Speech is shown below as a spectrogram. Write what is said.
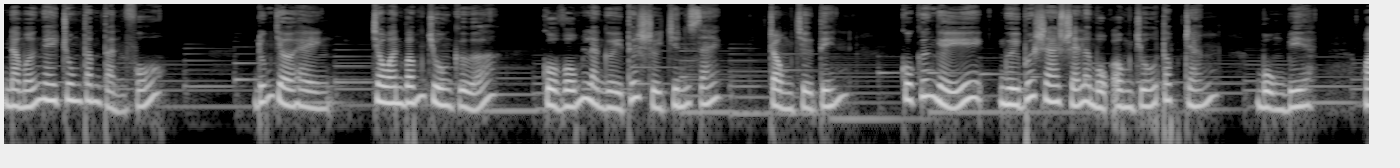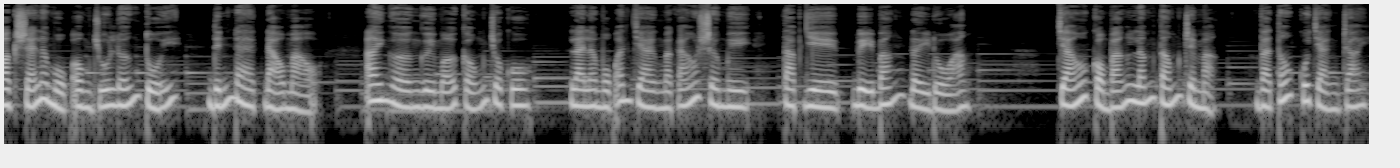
Nằm ở ngay trung tâm thành phố. Đúng giờ hẹn Châu Anh bấm chuông cửa. Cô vốn là người thích sự chính xác trọng chữ tín. Cô cứ nghĩ người bước ra sẽ là một ông chú tóc trắng Bụng bia Hoặc sẽ là một ông chú lớn tuổi đỉnh đạt đạo mạo. Ai ngờ người mở cổng cho cô Lại là một anh chàng mặc áo sơ mi, Tạp về bị bắn đầy đồ ăn. Cháu còn bắn lấm tấm trên mặt Và tóc của chàng trai.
